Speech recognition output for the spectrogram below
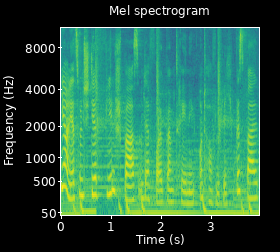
Ja, und jetzt wünsche ich dir viel Spaß und Erfolg beim Training und hoffentlich bis bald.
